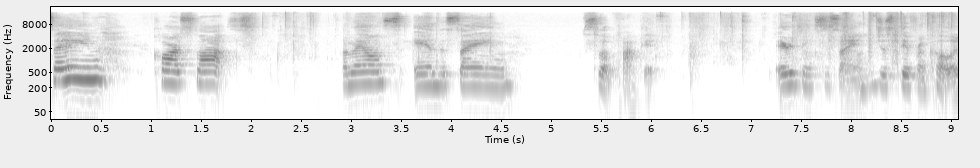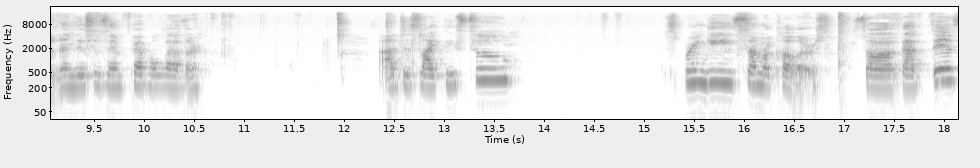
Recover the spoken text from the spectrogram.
Same card slots amounts and the same slip pocket. Everything's the same, just different colors. And this is in pebble leather. I just like these two springy summer colors. So I got this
